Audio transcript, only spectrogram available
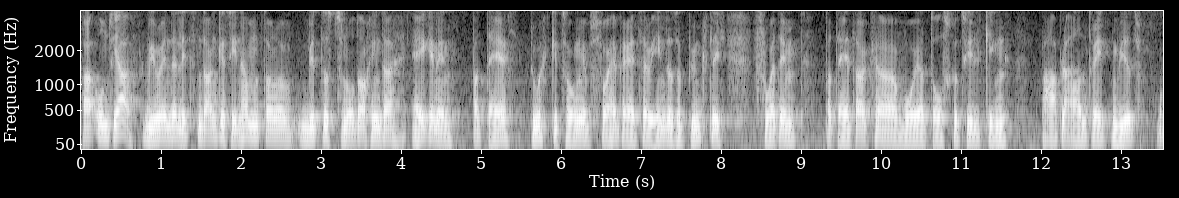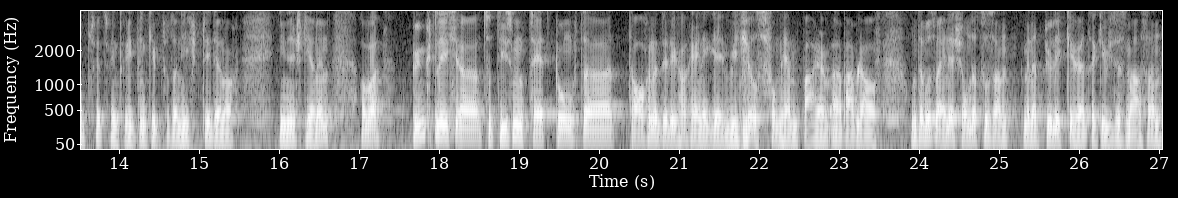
Äh, und ja, wie wir in den letzten Tagen gesehen haben, da wird das zur Not auch in der eigenen Partei durchgezogen. Ich habe es vorher bereits erwähnt, also pünktlich vor dem Parteitag, äh, wo ja Doskozil gegen Babler antreten wird. Ob es jetzt einen dritten gibt oder nicht, steht ja noch in den Sternen. Aber pünktlich äh, zu diesem Zeitpunkt äh, tauchen natürlich auch einige Videos vom Herrn äh, Babler auf. Und da muss man eines schon dazu sagen, meine, natürlich gehört ein gewisses Maß an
